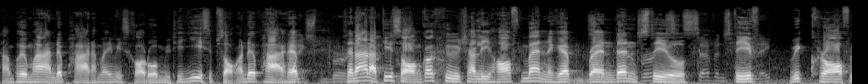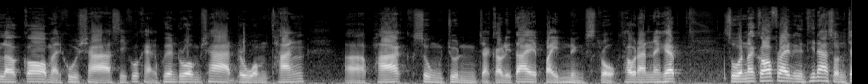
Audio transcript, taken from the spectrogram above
ทำเพิ่ม 5 อันเดอร์พาร์ทำให้มีสกอร์รวมอยู่ที่ 22 อันเดอร์พาร์ครับ ชนะอันดับที่ 2 ก็คือชาลีฮอฟแมนนะครับแบรนด o นสตีลสตีฟวิกครอฟแล้วก็แมตต์คูชาสี่คู่แข่งเพื่อนร่วมชาติรวมทั้ง พาร์คซุงจุนจากเกาหลีใต้ไป 1 สโตรกเท่านั้นนะครับส่วนนักกอล์ฟรายอื่นที่น่าสนใจ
